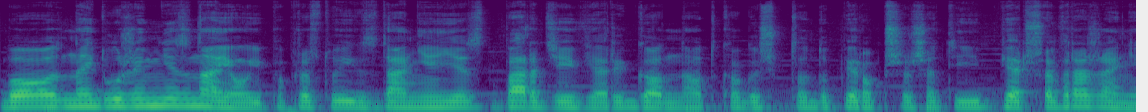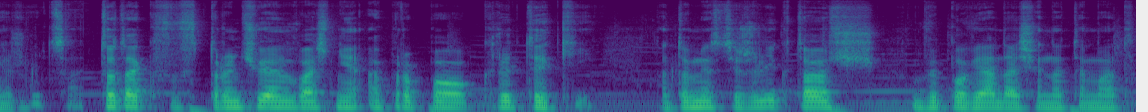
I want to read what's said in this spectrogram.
bo najdłużej mnie znają i po prostu ich zdanie jest bardziej wiarygodne od kogoś, kto dopiero przyszedł i pierwsze wrażenie rzuca. To tak wtrąciłem właśnie a propos krytyki. Natomiast jeżeli ktoś wypowiada się na temat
